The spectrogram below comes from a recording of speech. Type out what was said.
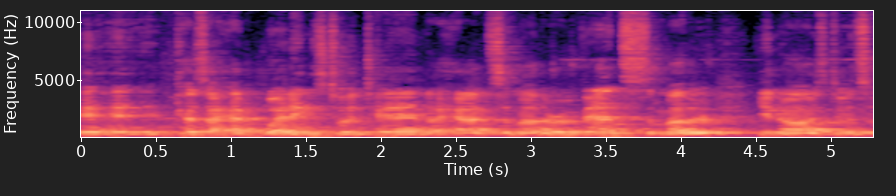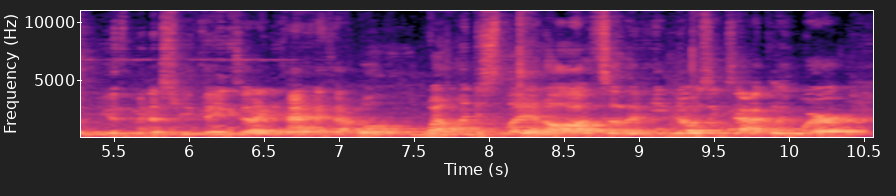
because I had weddings to attend, I had some other events, some other, you know, I was doing some youth ministry things, and I, I thought, well, why don't I just lay it all so that he knows exactly where,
